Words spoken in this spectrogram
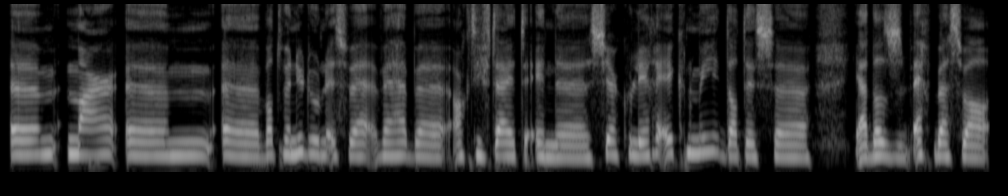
Ehm, maar ehm, eh, wat we nu doen is, we, we hebben activiteiten in de circulaire economie. Dat is, ja, dat is echt best wel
